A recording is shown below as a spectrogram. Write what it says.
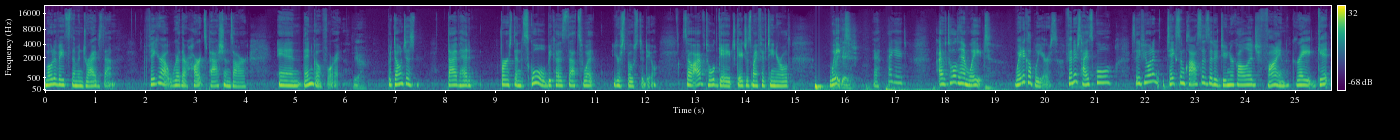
motivates them and drives them, figure out where their heart's passions are, and then go for it. Yeah. But don't just dive head first into school because that's what you're supposed to do. So I've told Gage, Gage is my 15 year old, wait. Hi, Gage. Yeah. Hi, Gage. I've told him, wait, wait a couple years, finish high school. So if you want to take some classes at a junior college, fine, great. Get,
